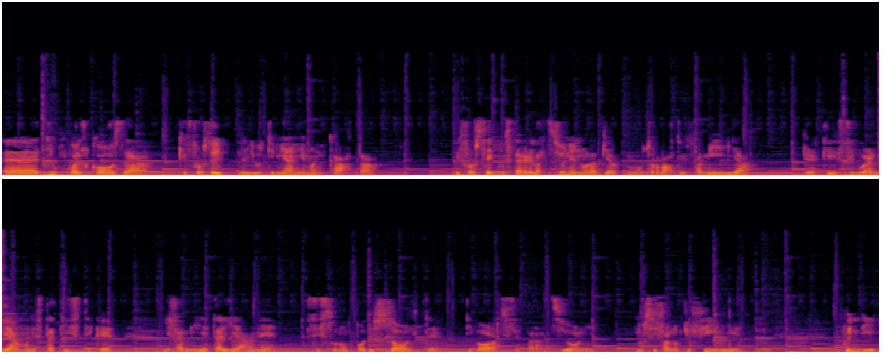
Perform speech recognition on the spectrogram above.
eh, di un qualcosa che forse negli ultimi anni è mancata e forse questa relazione non l'abbiamo trovata in famiglia, perché se guardiamo le statistiche, le famiglie italiane si sono un po' dissolte, divorzi, separazioni, non si fanno più figli. Quindi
